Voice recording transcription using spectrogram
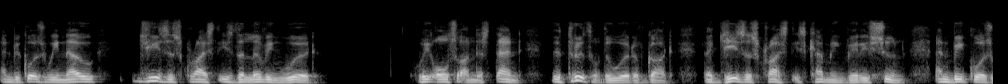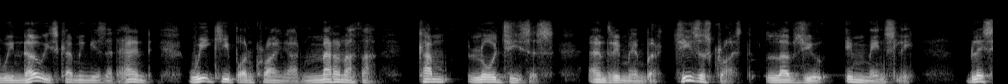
and because we know Jesus Christ is the living Word, we also understand the truth of the Word of God, that Jesus Christ is coming very soon. And because we know His coming is at hand, we keep on crying out, Maranatha, come, Lord Jesus. And remember, Jesus Christ loves you immensely. Blessing.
